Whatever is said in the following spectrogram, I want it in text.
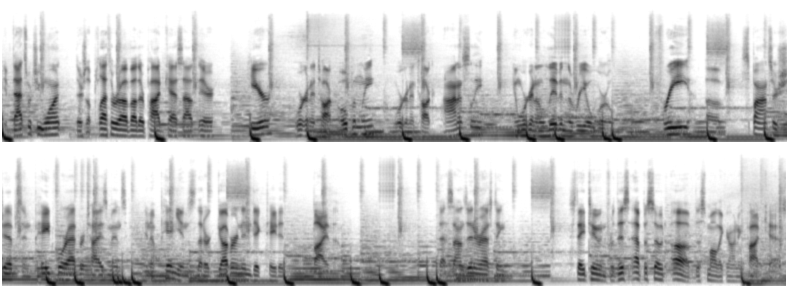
If that's what you want, there's a plethora of other podcasts out there. Here, we're going to talk openly, we're going to talk honestly, and we're going to live in the real world, free of sponsorships and paid for advertisements and opinions that are governed and dictated by them. Sounds interesting. Stay tuned for this episode of the Small Liquor Hunting Podcast.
